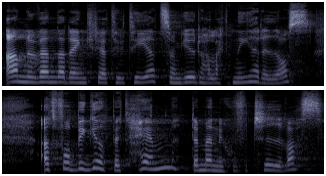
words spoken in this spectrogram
använda den kreativitet som Gud har lagt ner i oss. Att få bygga upp ett hem där människor får trivas.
